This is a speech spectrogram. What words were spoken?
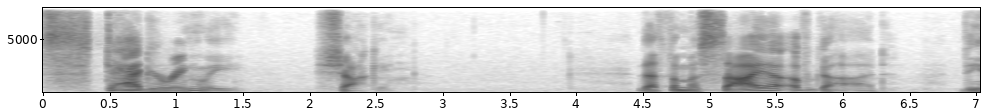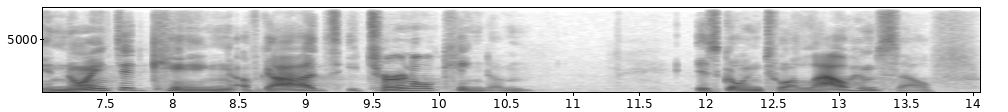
staggeringly shocking that the Messiah of God, the anointed king of God's eternal kingdom, is going to allow himself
